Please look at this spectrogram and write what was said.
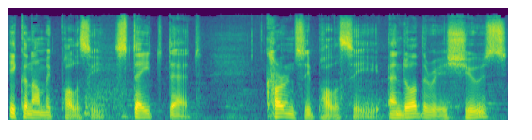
economic policy, state debt, currency policy, and other issues,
